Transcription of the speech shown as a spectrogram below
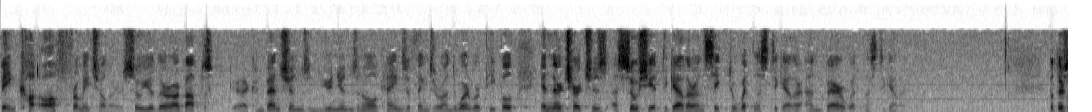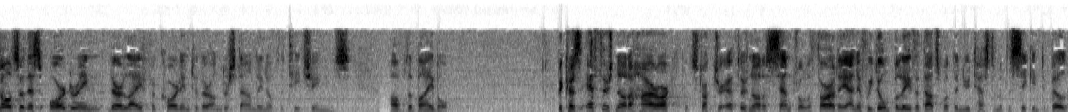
being cut off from each other. So you, there are Baptist uh, conventions and unions and all kinds of things around the world where people in their churches associate together and seek to witness together and bear witness together. But there's also this ordering their life according to their understanding of the teachings of the Bible. Because if there's not a hierarchical structure, if there's not a central authority, and if we don't believe that that's what the New Testament is seeking to build,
